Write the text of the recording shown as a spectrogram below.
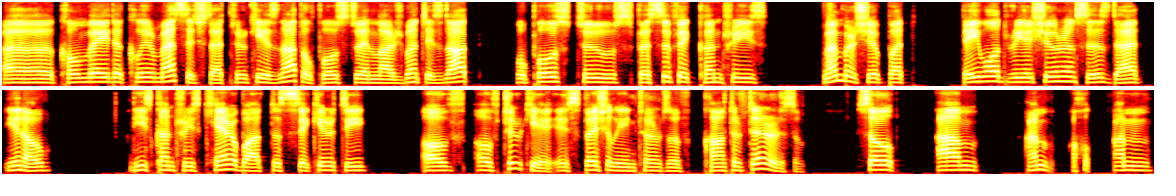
uh, conveyed a clear message that Turkey is not opposed to enlargement, is not opposed to specific countries' membership, but they want reassurances that, you know, these countries care about the security of of Turkey, especially in terms of counterterrorism. So um, I'm I'm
